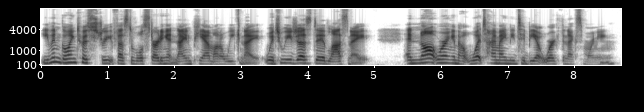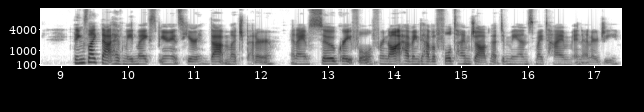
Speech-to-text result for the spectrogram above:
Even going to a street festival starting at 9 p.m. on a weeknight, which we just did last night, and not worrying about what time I need to be at work the next morning. Things like that have made my experience here that much better and I am so grateful for not having to have a full time job that demands my time and energy.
